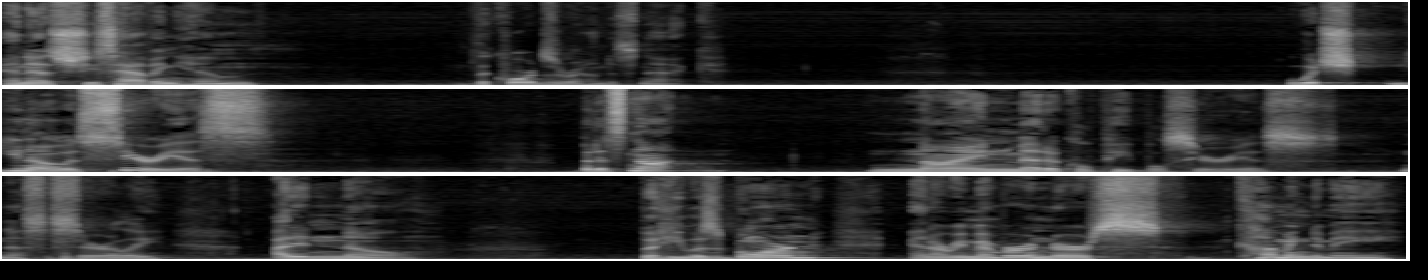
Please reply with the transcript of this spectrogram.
And as she's having him, the cord's around his neck. Which, you know, is serious, but it's not nine medical people serious necessarily. I didn't know. But he was born, and I remember a nurse coming to me,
